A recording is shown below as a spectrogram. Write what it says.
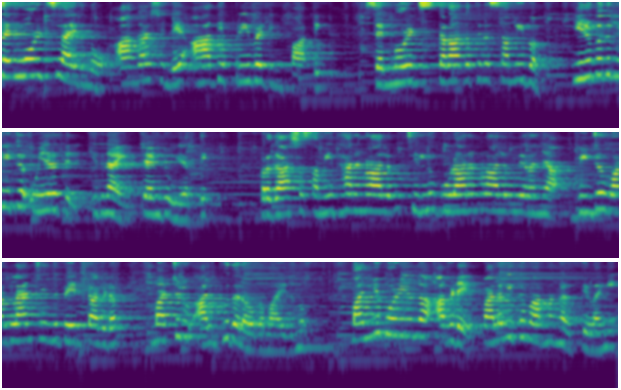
സെന്റ് മോറിറ്റ്സിലായിരുന്നു ആകാശിന്റെ ആദ്യ pre wedding party. Saint Moritz തടാകത്തിന് സമീപം ഇരുപത് മീറ്റർ ഉയരത്തിൽ ഇതിനായി ടെന്റ് ഉയർത്തി. പ്രകാശ സംവിധാനങ്ങളാലും ചില്ലുകൂടാരങ്ങളാലും നിറഞ്ഞ വിന്റർ വൺലാൻഡ് എന്ന് പേരിട്ട അവിടം മറ്റൊരു അത്ഭുത ലോകമായിരുന്നു. മഞ്ഞു പൊഴിയുന്ന അവിടെ പലവിധ വർണങ്ങൾ തിളങ്ങി.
